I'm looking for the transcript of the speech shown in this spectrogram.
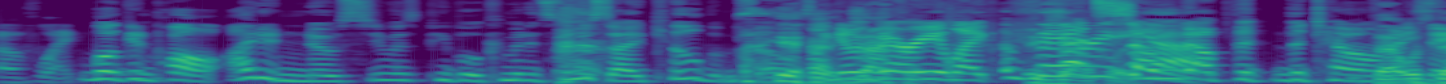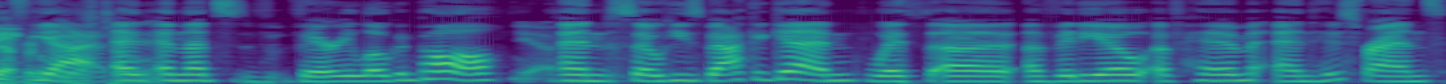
of like Logan Paul. I didn't know sui- people who committed suicide killed themselves. Yeah, like it was very like Exactly. very summed Yeah. up the the tone. That I was think. definitely yeah, tone. and and that's very Logan Paul. Yeah. and so he's back again with uh, a video of him and his friends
